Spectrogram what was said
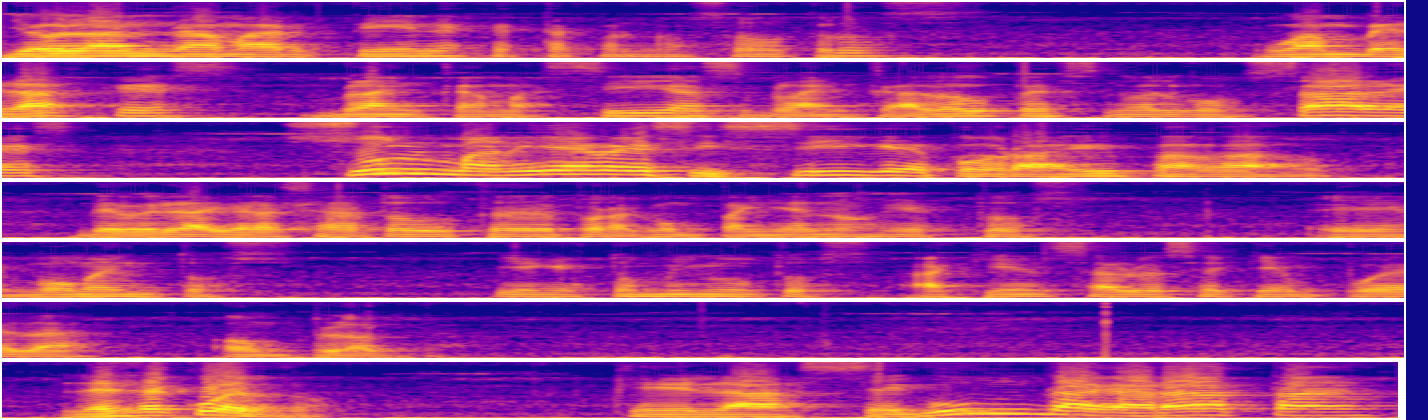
Yolanda Martínez, que está con nosotros, Juan Velázquez, Blanca Macías, Blanca López, Noel González, Zulma Nieves y sigue por ahí para abajo. De verdad, gracias a todos ustedes por acompañarnos en estos eh, momentos y en estos minutos aquí en Sálvese quien pueda Unplugged. Les recuerdo que la segunda garata,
